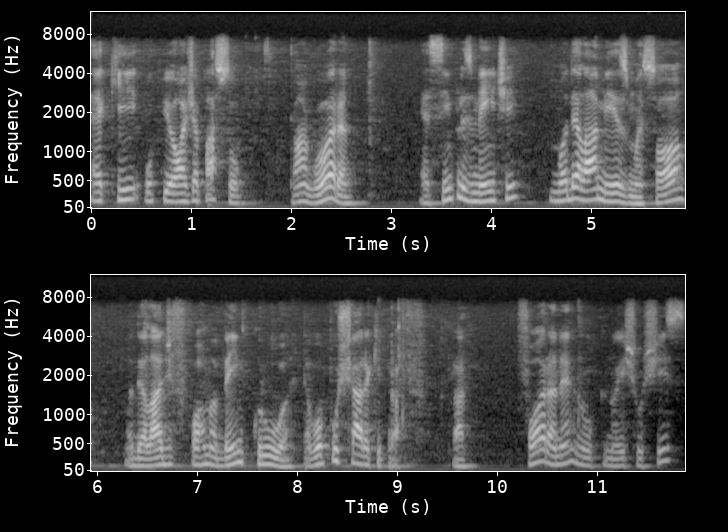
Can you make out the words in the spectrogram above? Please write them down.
é que o pior já passou. Então agora é simplesmente modelar mesmo, é só modelar de forma bem crua. Então vou puxar aqui para fora, né, no, no eixo X.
